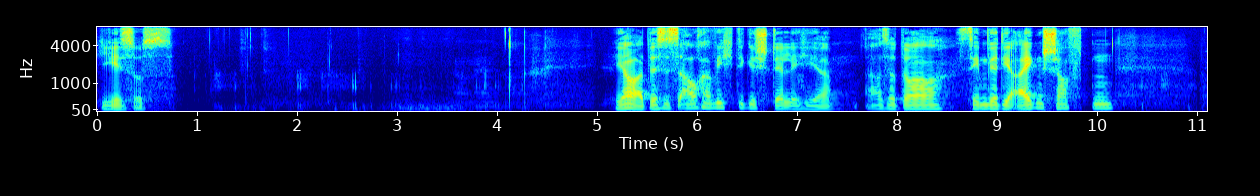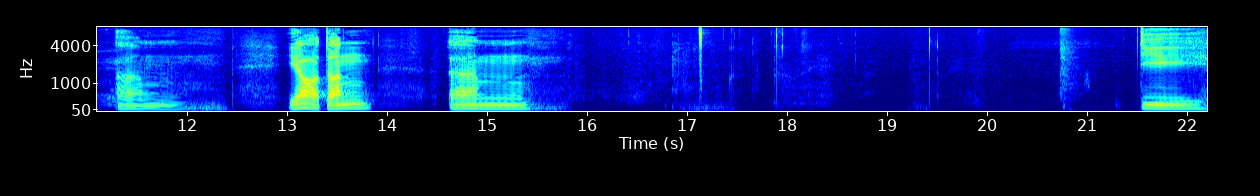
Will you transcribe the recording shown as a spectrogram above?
Jesus. Ja, das ist auch eine wichtige Stelle hier. Also da sehen wir die Eigenschaften. Ähm, ja, dann ähm, die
